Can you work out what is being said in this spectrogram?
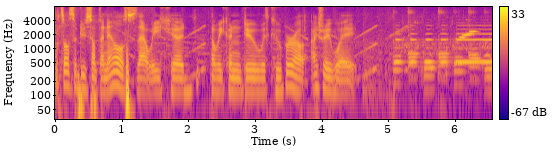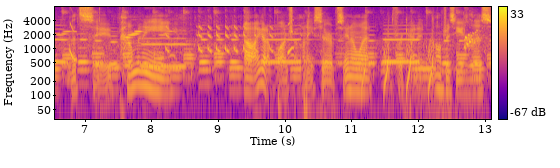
Let's also do something else that we could that we couldn't do with Kooper. Oh, actually, wait. Let's see. How many? Oh, I got a bunch of honey syrups. You know what? Forget it. I'll just use this,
